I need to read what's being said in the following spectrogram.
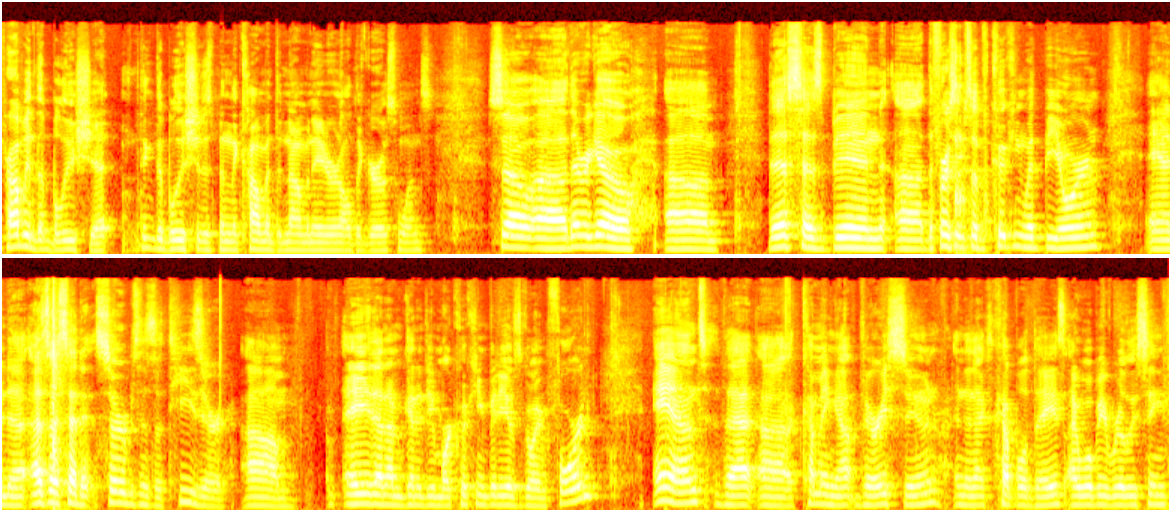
probably the blue shit. I think the blue shit has been the common denominator in all the gross ones. So uh, there we go. Um, this has been uh, the first episode of Cooking with Bjorn, and uh, as I said, it serves as a teaser. Um, a, that I'm going to do more cooking videos going forward, and that uh, coming up very soon in the next couple of days, I will be releasing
